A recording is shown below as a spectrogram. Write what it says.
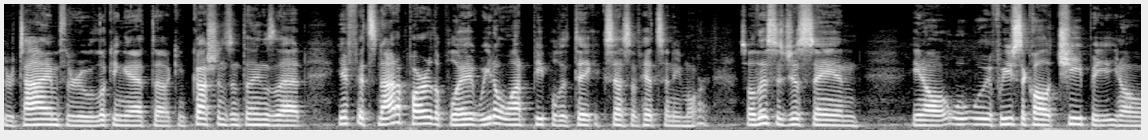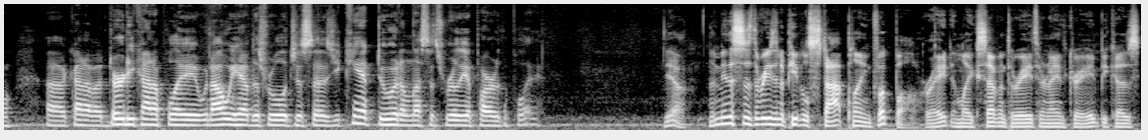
through time, through looking at uh, concussions and things that if it's not a part of the play, we don't want people to take excessive hits anymore. So this is just saying, you know, if we used to call it cheap, you know. Uh, kind of a dirty kind of play. Now we have this rule that just says you can't do it unless it's really a part of the play. Yeah. I mean, this is the reason that people stop playing football, right? In like seventh or eighth or ninth grade, because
